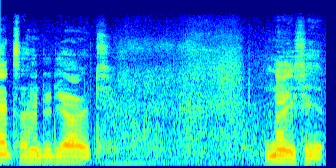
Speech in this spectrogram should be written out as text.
That's 100 yards. Nice hit.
